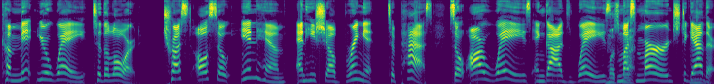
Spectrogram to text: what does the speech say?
Commit your way to the Lord. Trust also in him, and he shall bring it to pass. So our ways and God's ways Must must, merge mm-hmm. together.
